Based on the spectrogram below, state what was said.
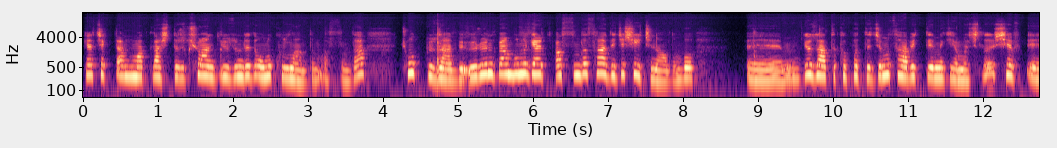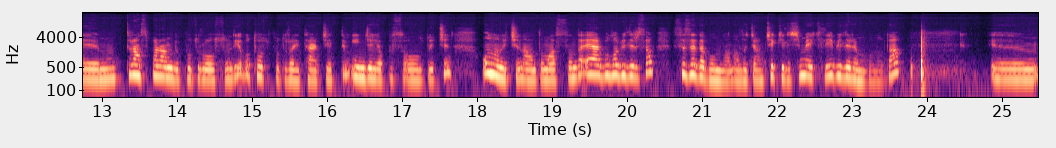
Gerçekten matlaştırıcı. Şu an yüzümde de onu kullandım aslında. Çok güzel bir ürün. Ben bunu ger aslında sadece şey için aldım. Bu e, gözaltı kapatıcımı sabitlemek amaçlı şef e, transparan bir pudra olsun diye bu toz pudrayı tercih ettim. İnce yapısı olduğu için. Onun için aldım aslında. Eğer bulabilirsem size de bundan alacağım. Çekilişime ekleyebilirim bunu da. E,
